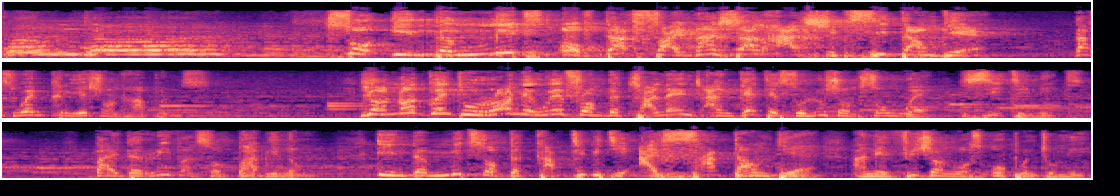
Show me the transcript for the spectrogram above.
from darkness. So, in the midst of that financial hardship, sit down there. That's when creation happens. You're not going to run away from the challenge and get a solution somewhere. Sit in it. By the rivers of Babylon, in the midst of the captivity, I sat down there and a vision was opened to me.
